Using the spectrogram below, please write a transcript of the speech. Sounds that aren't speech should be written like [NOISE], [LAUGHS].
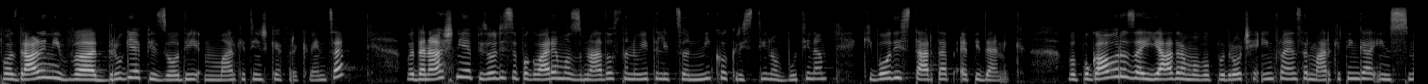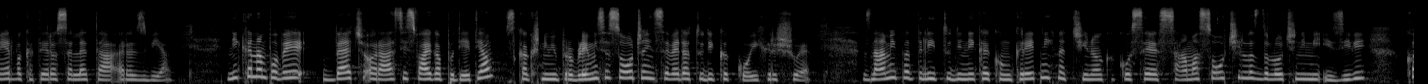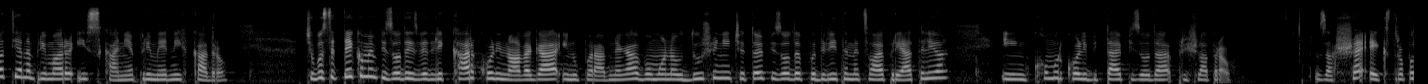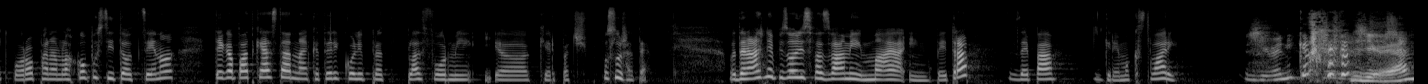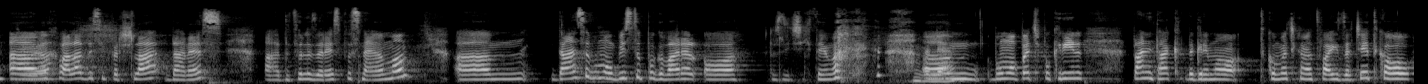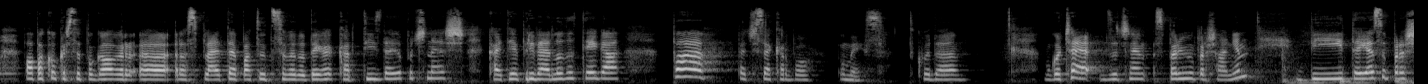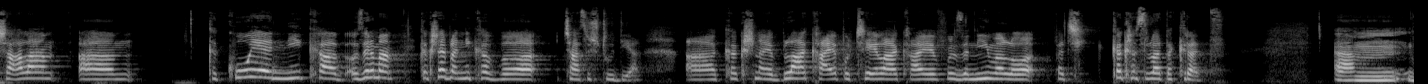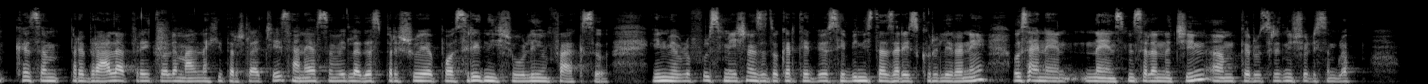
Pozdravljeni v drugi epizodi Marketinške frekvence. V današnji epizodi se pogovarjamo z mlado ustanoviteljico Niko Kristino Butina, ki vodi startup Epidemic. V pogovoru zajadramo v področje influencer marketinga in smer, v katero se leta razvija. Nika nam pove več o rasti svojega podjetja, s kakšnimi problemi se sooča in seveda tudi kako jih rešuje. Z nami pa deli tudi nekaj konkretnih načinov, kako se je sama soočila z določenimi izzivi, kot je naprimer iskanje primernih kadrov. Če boste tekom epizode izvedeli karkoli novega in uporabnega, bomo navdušeni, če to epizodo podelite med svoje prijatelje in komorkoli bi ta epizoda prišla prav. Za še ekstra podporo pa nam lahko pustite oceno tega podcasta na kateri koli platformi, uh, kjer pač poslušate. V današnji epizodi sva z vami Maja in Petra, zdaj pa gremo k stvari. Živenika. [LAUGHS] Žive. Um, hvala, da si prišla danes, uh, da tole zares posnemo. Um, danes se bomo v bistvu pogovarjali o različnih temah. [LAUGHS] Um, bomo pač pokrili, plan je tak, da gremo tako mečkano od tvojih začetkov, pa pa kako se pogovor uh, razplete, pa tudi seveda tega, kar ti zdaj počneš, kaj te je privedlo do tega, pa pač vse, kar bo vmes. Tako da, mogoče začnem s prvim vprašanjem. Bi te jaz vprašala, um, kako je Nika, oziroma kakšna je bila Nika v času študija? Uh, kakšna je bila, kaj je počela, kaj je zanimalo, pač, kakšna si bila takrat? Um, Ker sem prebrala prej tole malo na hitro šla čez, a ne sem videla, da sprašuje po srednji šoli in faksu. In mi je bilo ful smešno, zato ker te dve osebi nista zares korelirani, vsaj ne na en smiselen način, um, ker v srednji šoli sem bila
